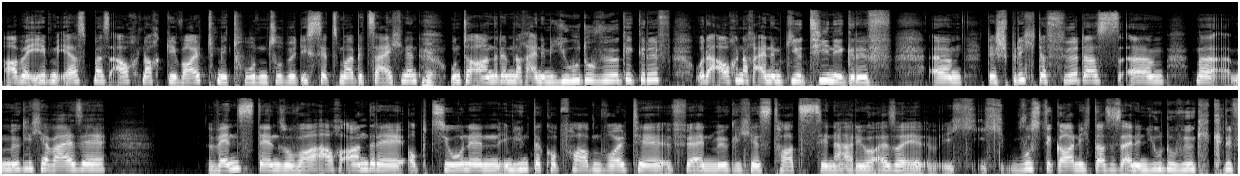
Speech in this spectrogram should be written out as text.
aber eben erstmals auch nach Gewaltmethoden, so würde ich es jetzt mal bezeichnen, ja. unter anderem nach einem Judo-Würgegriff oder auch nach einem Guillotinegriff. Ähm, das spricht dafür, dass ähm, man möglicherweise wenn es denn so war, auch andere Optionen im Hinterkopf haben wollte für ein mögliches Tatszenario. Also äh, ich, ich wusste gar nicht, dass es einen Judo-Würgegriff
